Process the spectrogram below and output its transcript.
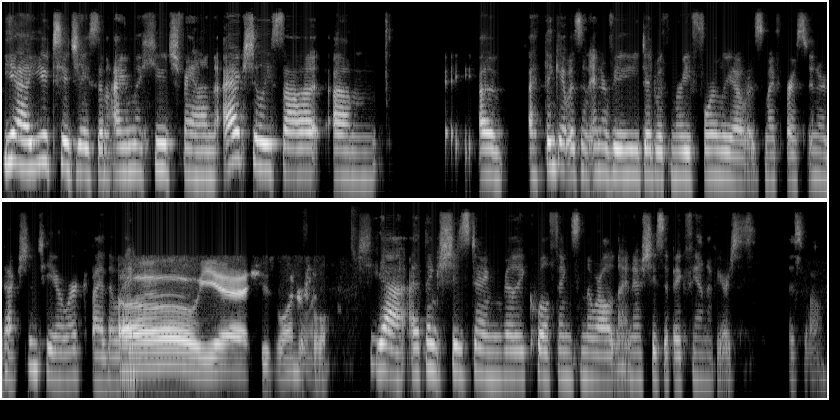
Yeah, you too, Jason. I'm a huge fan. I actually saw um, a I think it was an interview you did with Marie Forleo as my first introduction to your work, by the way. Oh, yeah. She's wonderful. Yeah, I think she's doing really cool things in the world. And I know she's a big fan of yours as well.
